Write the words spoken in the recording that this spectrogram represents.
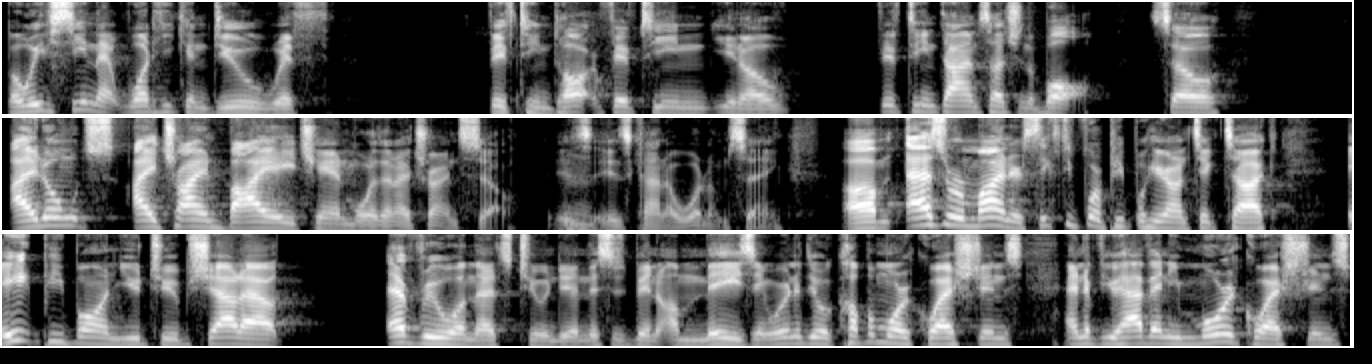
But we've seen that what he can do with 15, tar- 15, you know, 15 times touching the ball. So I don't. I try and buy Achane more than I try and sell. Is is kind of what I'm saying. Um, as a reminder, 64 people here on TikTok, eight people on YouTube. Shout out everyone that's tuned in. This has been amazing. We're gonna do a couple more questions, and if you have any more questions,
